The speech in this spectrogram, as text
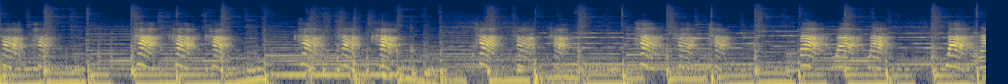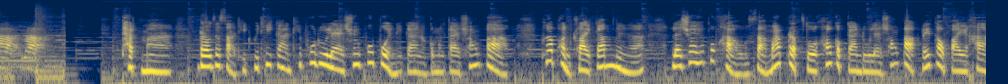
ผ่าผ่าผ่าค่ะค่ะค่ะค่ะค่ะผ่าผ่าผ่าผ่าผ่าผ่าลาลาลาลาลาลาถัดมาเราจะสาธิตวิธีการที่ผู้ดูแลช่วยผู้ป่วยในการออกกำลังกายช่องปาก เพื่อผ่อนคลายกล้ามเนื้อ และช่วยให้พวกเขาสามารถปรับตัวเข้ากับการดูแลช่องปากได้ต่อไปค่ะ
